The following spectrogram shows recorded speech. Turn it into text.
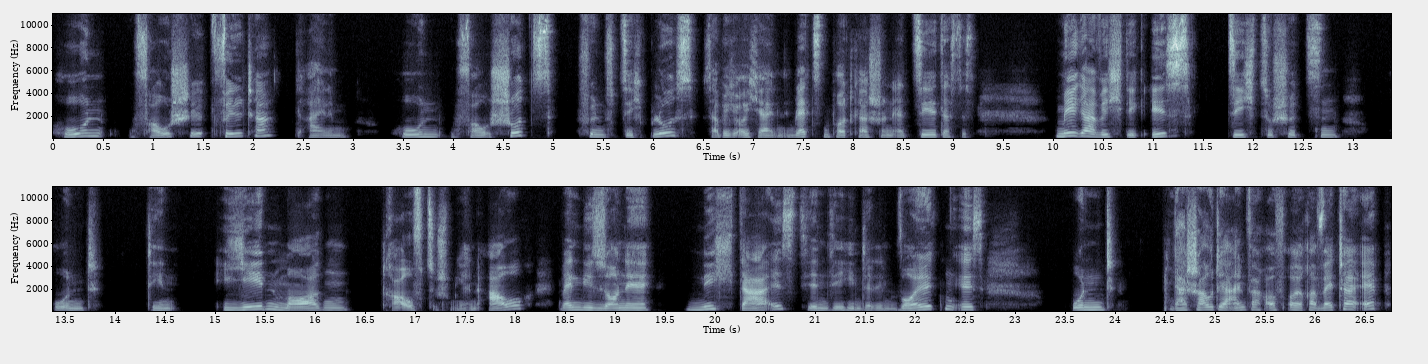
hohen UV-Filter, einem hohen UV-Schutz, 50 plus. Das habe ich euch ja dem letzten Podcast schon erzählt, dass es mega wichtig ist, sich zu schützen und den jeden Morgen drauf zu schmieren. Auch wenn die Sonne nicht da ist, wenn sie hinter den Wolken ist. Und da schaut ihr einfach auf eurer Wetter-App,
